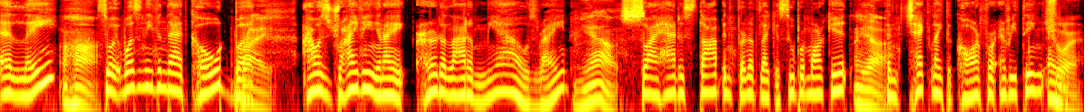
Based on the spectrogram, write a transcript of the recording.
LA. Uh-huh. So it wasn't even that cold, but Right. I was driving and I heard a lot of meows, right? yeah. So I had to stop in front of like a supermarket Yeah. and check like the car for everything. And Sure.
